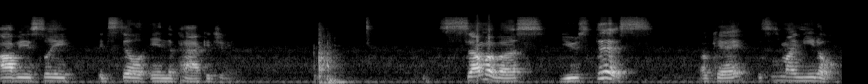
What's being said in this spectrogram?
Obviously, it's still in the packaging. Some of us use this. Okay? This is my needle.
